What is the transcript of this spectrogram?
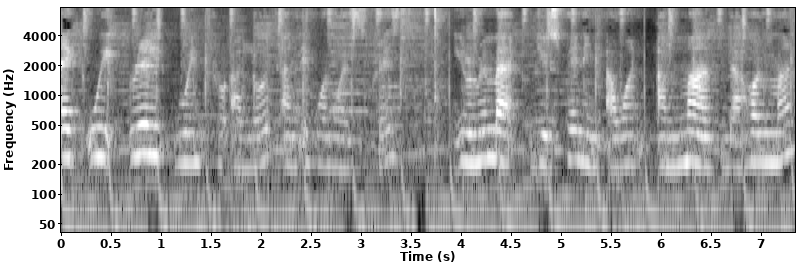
like we really went through a lot and everyone was stressed. You remember you're spending a one a month the whole month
